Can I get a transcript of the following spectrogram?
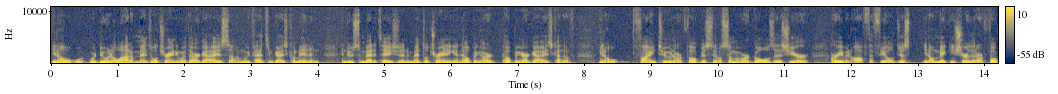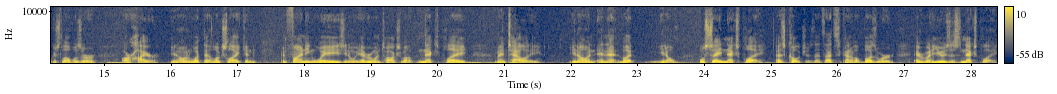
you know, we're doing a lot of mental training with our guys. Um, we've had some guys come in and, and do some meditation and mental training and helping our helping our guys kind of, you know, fine tune our focus. You know, some of our goals this year are even off the field, just you know, making sure that our focus levels are are higher. You know, and what that looks like, and and finding ways. You know, everyone talks about next play mentality. You know, and and that, but you know, we'll say next play as coaches. That's that's kind of a buzzword everybody uses. Next play,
